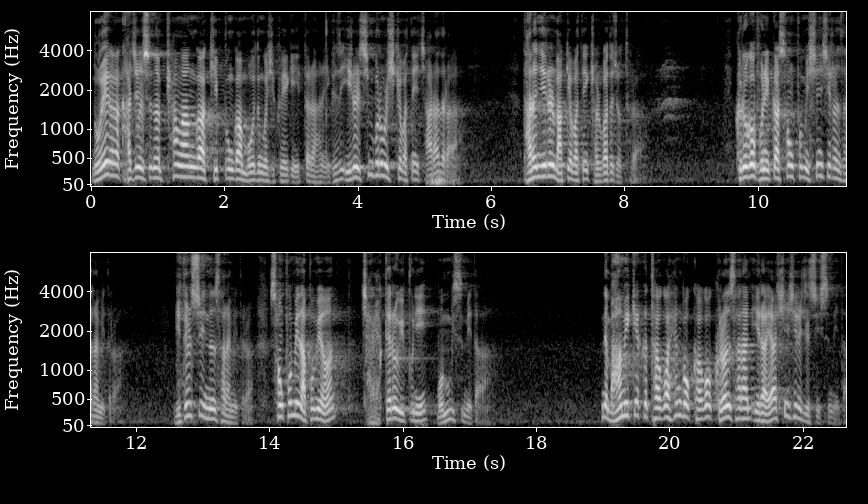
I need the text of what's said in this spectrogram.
노예가 가질 수 있는 평안과 기쁨과 모든 것이 그에게 있더라 하니 그래서 일을 심부름을 시켜봤더니 잘하더라. 다른 일을 맡겨봤더니 결과도 좋더라. 그러고 보니까 성품이 신실한 사람이더라. 믿을 수 있는 사람이더라. 성품이 나쁘면 절대로 윗분이 못 믿습니다. 근데 마음이 깨끗하고 행복하고 그런 사람이라야 신실해질 수 있습니다.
